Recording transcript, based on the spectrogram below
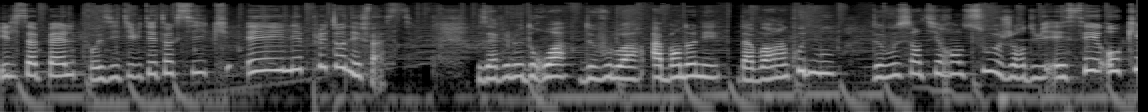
Il s'appelle positivité toxique et il est plutôt néfaste. Vous avez le droit de vouloir abandonner, d'avoir un coup de mou, de vous sentir en dessous aujourd'hui et c'est ok.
